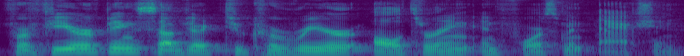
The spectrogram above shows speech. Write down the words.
for fear of being subject to career altering enforcement action.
